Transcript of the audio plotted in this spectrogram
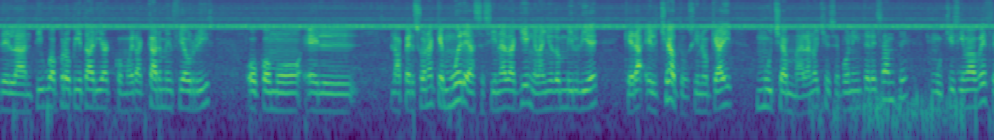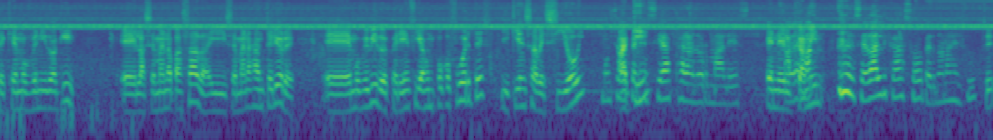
de la antigua propietaria como era Carmen Ciaurriz o como el- la persona que muere asesinada aquí en el año 2010, que era el Chato, sino que hay muchas más. La noche se pone interesante, muchísimas veces que hemos venido aquí eh, la semana pasada y semanas anteriores eh, hemos vivido experiencias un poco fuertes y quién sabe si hoy Muchas Aquí- experiencias paranormales. en el camino... se da el caso, perdona Jesús, Sí.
